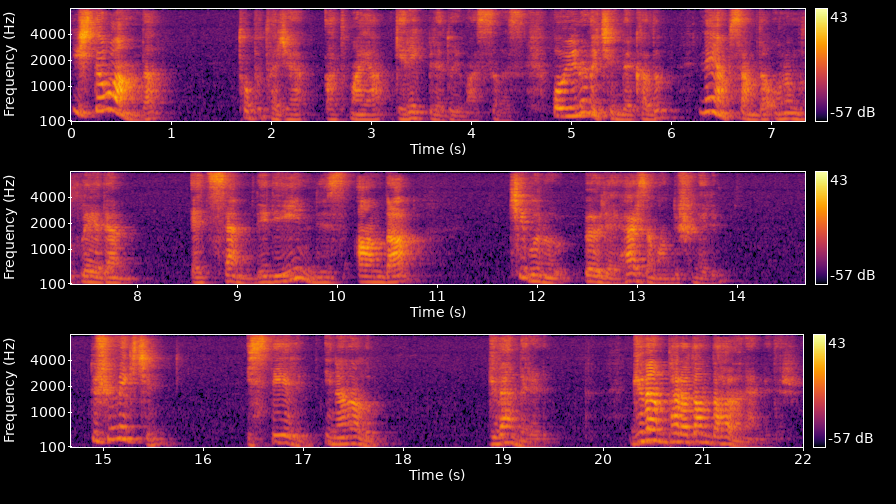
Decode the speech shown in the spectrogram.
İşte o anda topu taca atmaya gerek bile duymazsınız. Oyunun içinde kalıp ne yapsam da onu mutlu eden etsem dediğiniz anda ki bunu böyle her zaman düşünelim. Düşünmek için isteyelim, inanalım, güven verelim. Güven paradan daha önemlidir.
